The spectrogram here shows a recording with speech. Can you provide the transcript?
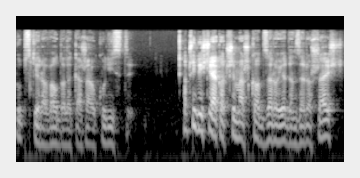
lub skierował do lekarza okulisty. Oczywiście jak otrzymasz kod 0106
